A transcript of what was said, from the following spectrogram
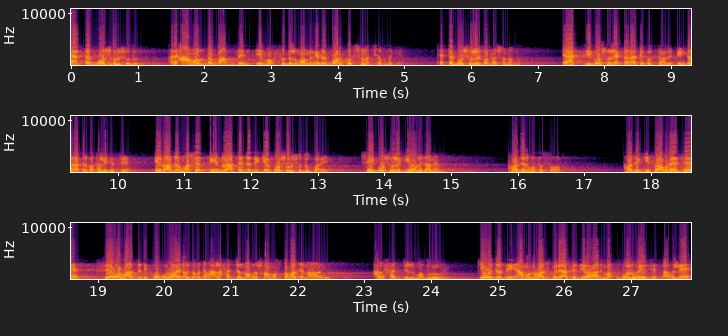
একটা গোসুল শুধু। আরে আমল তো বাদ দেন। এই মকসুদুল মমিনের বরকত শোনাচ্ছি আপনাকে। একটা গোসুলের কথা শোনাবো। একটি গোসুল একটা রাতে করতে হবে। তিনটা রাতের কথা লিখেছে। এই রজব মাসের তিন রাতে যদি কেউ গোসুল শুধু করে, সেই গোসুলে কি হবে জানেন? হজের মতো সব হজে কি সব রয়েছে? সেও হজ যদি কবুল হয় না বলছে, আল হাজুল মাবরুর সমস্ত হজে নয়। আল হাজুল মাবরুর। কেউ যদি এমন হজ করে আসে যে হজ মকবুল হয়েছে, তাহলে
